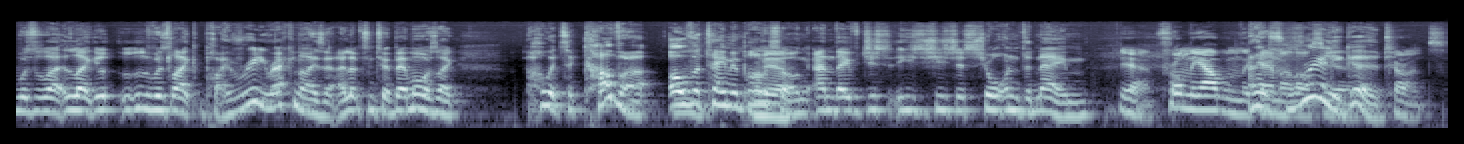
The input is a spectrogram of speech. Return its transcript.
was like, like was like, I really recognise it. I looked into it a bit more. I was like, oh, it's a cover of a mm. Tame Impala Yeah. song, and they've just he's, she's just shortened the name. Yeah, from the album that And came it's out last really year, good. Currents.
